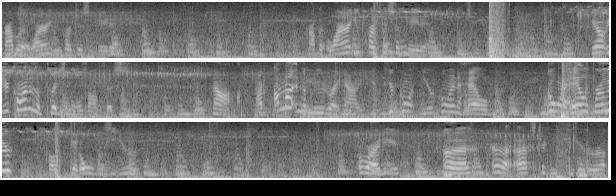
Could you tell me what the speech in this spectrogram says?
Crablet, why aren't you participating? Crablet, why aren't you participating? You know, you're going to the principal's office. Nah, I'm, I'm not in the mood right now. You, you're going, you're going to hell. You're going to hell, brother. Go get over here. Alrighty. Uh, uh, that's taking the computer up.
